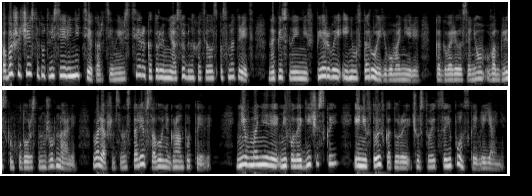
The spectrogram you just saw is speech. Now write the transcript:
По большей части тут висели не те картины или стиры, которые мне особенно хотелось посмотреть, написанные не в первой и не во второй его манере, как говорилось о нем в английском художественном журнале, валявшемся на столе в салоне Гранд-Отеля, не в манере мифологической и не в той, в которой чувствуется японское влияние.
